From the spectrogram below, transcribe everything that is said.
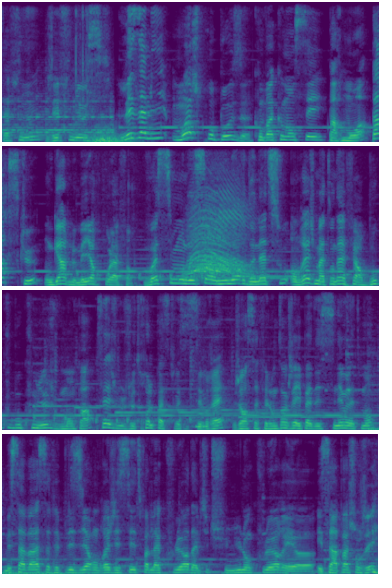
T'as fini J'ai fini aussi. Les amis, moi je propose qu'on va commencer par moi parce que on garde le meilleur pour la fin. Voici mon dessin en une heure de Natsu. En vrai, je m'attendais à faire beaucoup beaucoup mieux, je vous mens pas. Tu sais, je, je troll parce que c'est vrai. Genre, ça fait longtemps que j'avais pas dessiné honnêtement, mais ça va, ça fait plaisir. En vrai, j'ai essayé de faire de la couleur. D'habitude, je suis nul en couleur et, euh, et ça a pas changé.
